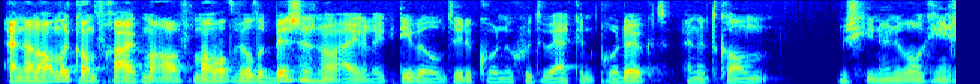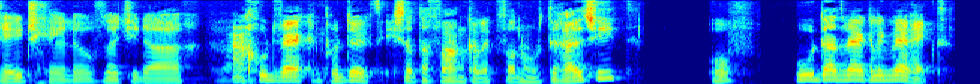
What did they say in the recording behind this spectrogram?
En aan de andere kant vraag ik me af, maar wat wil de business nou eigenlijk? Die wil natuurlijk gewoon een goed werkend product. En het kan misschien hun wel geen reet schelen of dat je daar... Maar een goed werkend product, is dat afhankelijk van hoe het eruit ziet? Of, Hoe het daadwerkelijk werkt?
